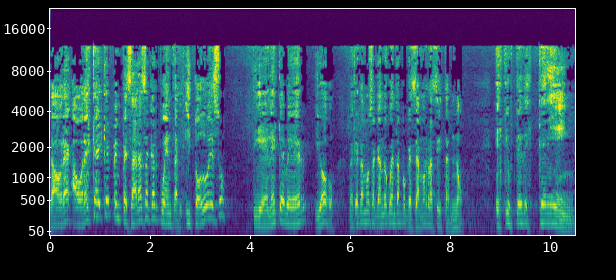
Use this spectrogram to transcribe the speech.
Ahora, ahora es que hay que empezar a sacar cuentas y todo eso tiene que ver, y ojo, no es que estamos sacando cuentas porque seamos racistas, no. Es que ustedes creen,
